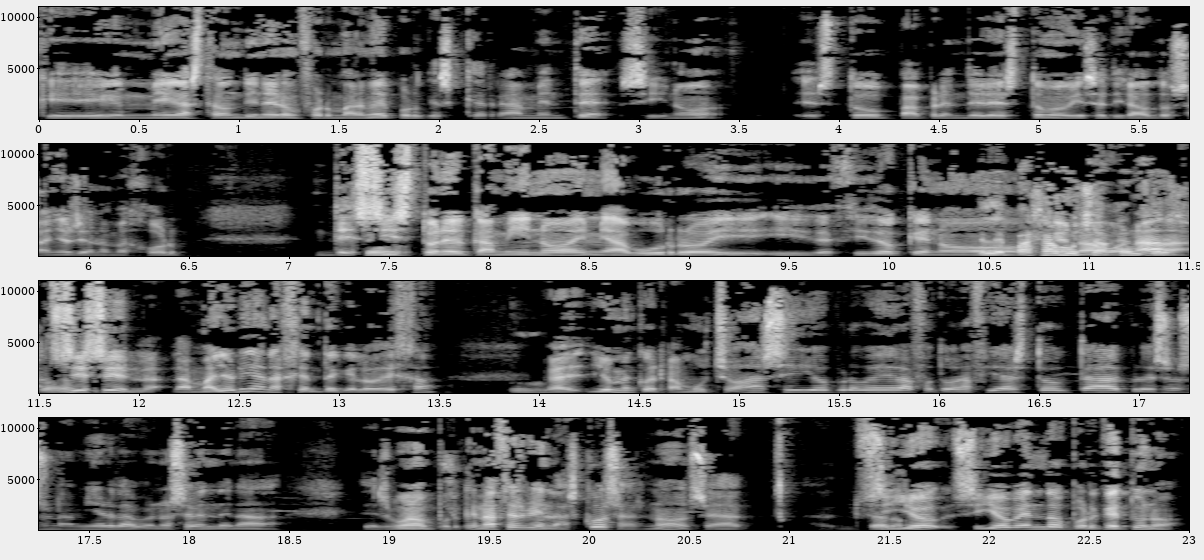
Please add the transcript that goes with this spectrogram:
que me he gastado un dinero en formarme porque es que realmente, si no, esto, para aprender esto me hubiese tirado dos años y a lo mejor desisto en el camino y me aburro y, decido que no, le pasa mucha gente nada. Sí, sí, la, mayoría de la gente que lo deja, mm. yo me encuentro mucho, ah, sí, yo probé la fotografía stock tal, pero eso es una mierda, pues no se vende nada. Es bueno, porque no haces bien las cosas, ¿no? O sea, si yo si yo vendo, ¿por qué tú no?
